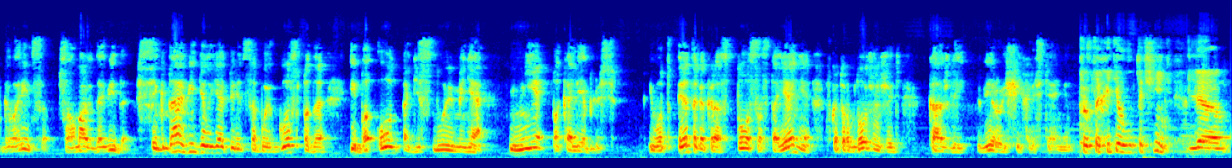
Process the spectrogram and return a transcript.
говорится, в псалмах Давида, «Всегда видел я перед собой Господа, ибо Он одесную меня, не поколеблюсь». И вот это как раз то состояние, в котором должен жить каждый верующий христианин. Просто хотел уточнить для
